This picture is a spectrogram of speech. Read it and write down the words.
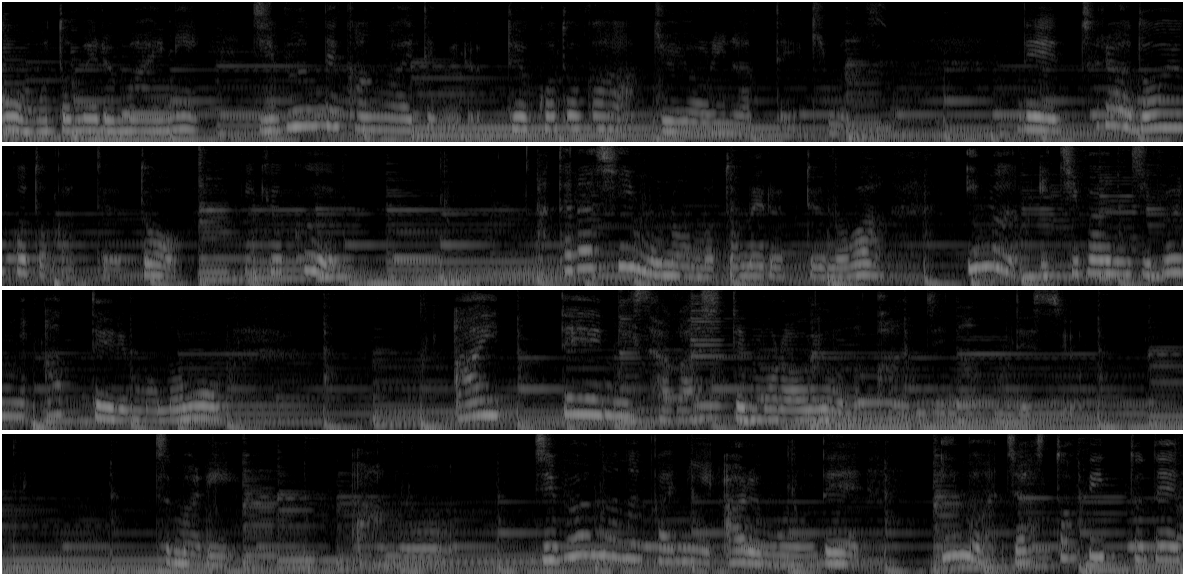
を求める前に自分で考えてみるということが重要になってきます。でそれはどういうことかっていうと結局新しいものを求めるっていうのは今一番自分に合っているものを相手に探してもらうような感じなんですよ。つまりあの自分の中にあるもので今ジャストフィットで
